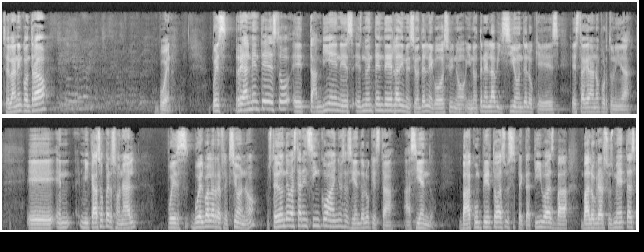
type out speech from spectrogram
¿Se la han encontrado? Bueno. Pues realmente esto eh, también es, no entender la dimensión del negocio y no, y no tener la visión de lo que es esta gran oportunidad. Eh, en mi caso personal, pues vuelvo a la reflexión, ¿no? ¿Usted dónde va a estar en cinco años haciendo lo que está haciendo? ¿Va a cumplir todas sus expectativas? ¿Va, va a lograr sus metas?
